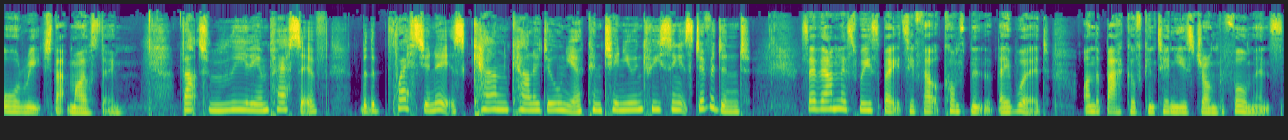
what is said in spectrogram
all reach that milestone. That's really impressive. But the question is, can Caledonia continue increasing its dividend? So the analysts we spoke to felt confident that they would on the back of continued strong performance.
